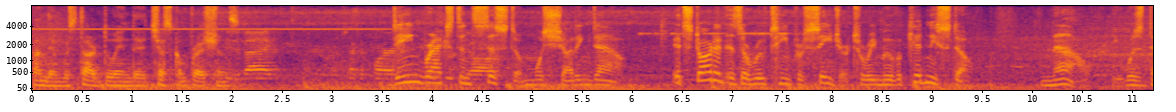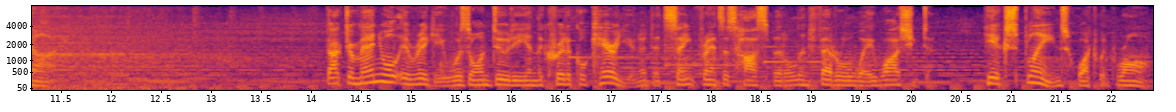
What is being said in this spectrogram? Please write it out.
And then we start doing the chest compressions. Dean Braxton's system was shutting down. It started as a routine procedure to remove a kidney stone. Now he was dying. Dr. Manuel Iregui was on duty in the critical care unit at St. Francis Hospital in Federal Way, Washington. He explains what went wrong.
